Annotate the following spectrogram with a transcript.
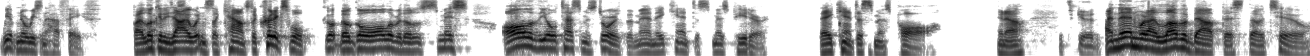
we have no reason to have faith. If I look at these eyewitness accounts, the critics will go, they'll go all over. They'll dismiss all of the Old Testament stories, but man, they can't dismiss Peter. They can't dismiss Paul. You know. It's good. And then what I love about this, though, too,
